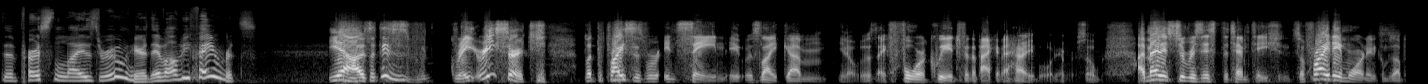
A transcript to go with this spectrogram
the personalized room here? They've all me favorites. Yeah, I was like, this is great research, but the prices were insane. It was like, um, you know, it was like four quid for the packet of Haribo, or whatever. So I managed to resist the temptation. So Friday morning comes up,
